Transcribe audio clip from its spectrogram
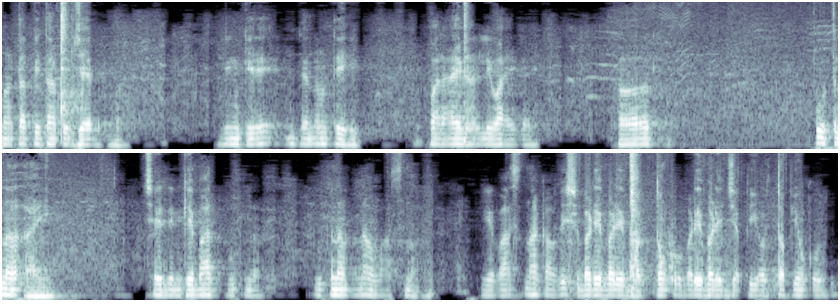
माता पिता को जेल हुआ। जिनके जन्मते ही पराए घर लिवाए गए। और पूतना आई। छह दिन के बाद पूतना पूतना मना वासना। ये वासना का विष बड़े बड़े भक्तों को बड़े बड़े जपी और तपियों को भी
